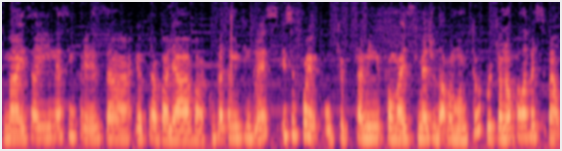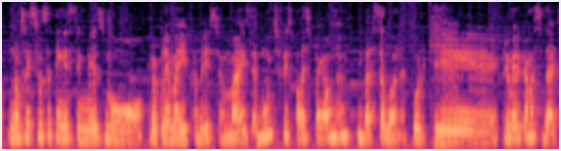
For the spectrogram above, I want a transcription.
Mas aí nessa empresa eu trabalhava completamente inglês. Isso foi o que para mim foi mais que me ajudava muito, porque eu não falava espanhol. Não sei se você tem esse mesmo problema aí, Fabrício, mas é muito difícil falar espanhol em Barcelona, porque primeiro que é uma cidade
